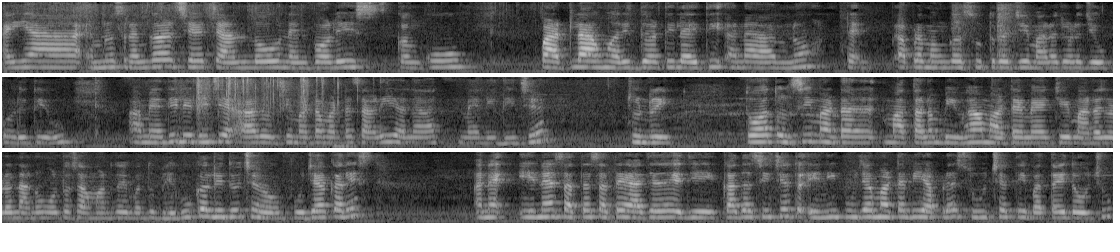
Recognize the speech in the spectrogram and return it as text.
અહીંયા એમનો શ્રંગાર છે, ચાંદલો નેનપોલિશ કંકુ, પાટલા હું હરિદ્વારથી લાવી હતી અને એમનો આપણે મંગળસૂત્ર જે મારા જોડે જેવું પડ્યું હતું એવું. આ મહેંદી લીધી છે, આ તુલસી માતા માટે સાડી અને આ મેં લીધી છે ચુંદરી તો આ તુલસી માતા, માતાનો વિવાહ માટે મેં જે મારા જોડે નાનું મોટું સામાન હતું એ બધું ભેગું કરી લીધું છે. હું પૂજા કરીશ અને એના સાથે સાથે આજે જે એકાદશી છે, તો એની પૂજા માટે બી આપણે શું છે તે બતાવી દઉં છું.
